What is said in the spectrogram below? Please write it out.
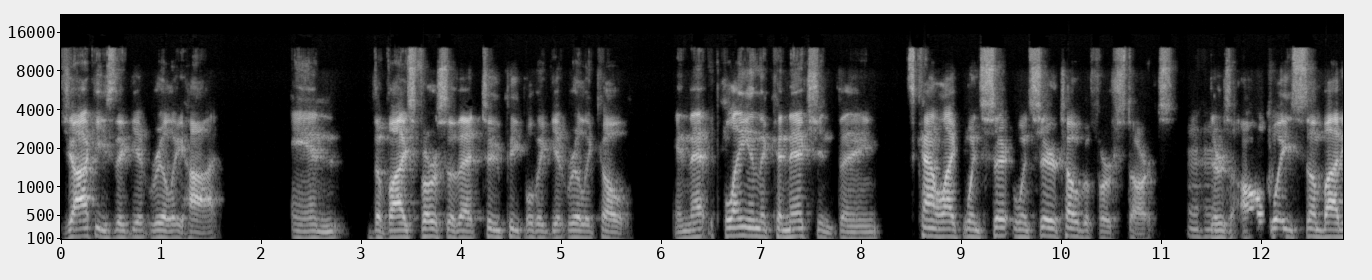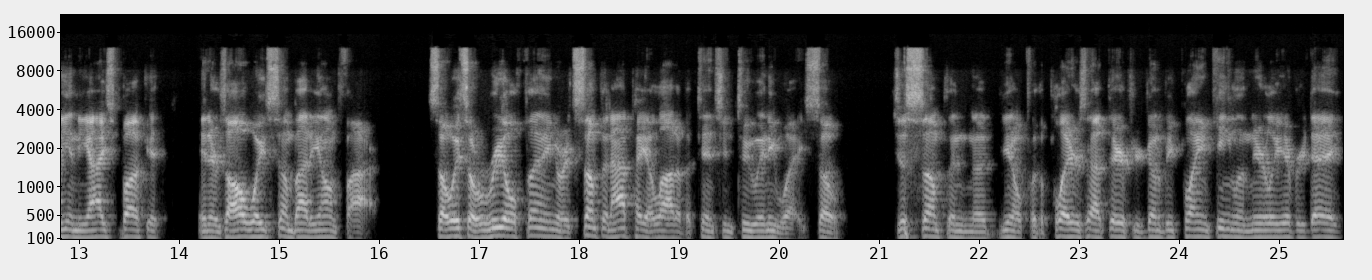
jockeys that get really hot, and the vice versa that two people that get really cold. And that playing the connection thing, it's kind of like when when Saratoga first starts. Mm-hmm. There's always somebody in the ice bucket, and there's always somebody on fire. So it's a real thing, or it's something I pay a lot of attention to anyway. So just something that you know for the players out there, if you're going to be playing Keeneland nearly every day,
